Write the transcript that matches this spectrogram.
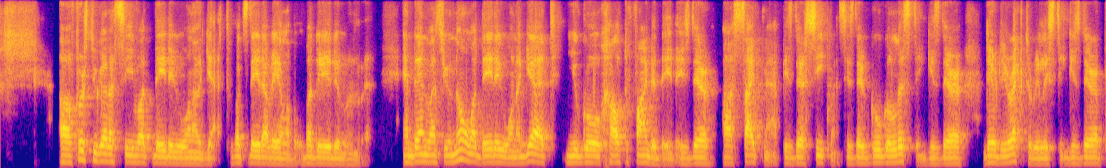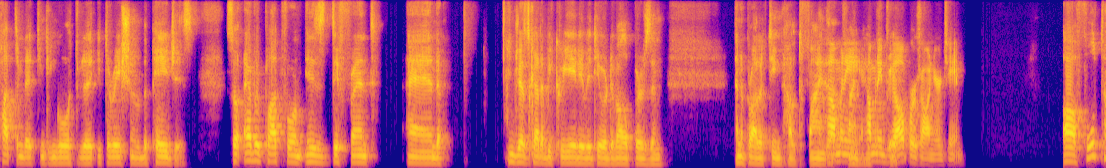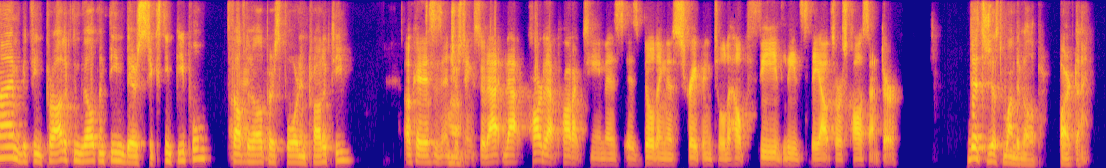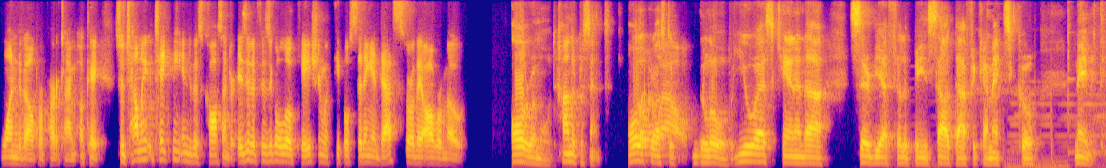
uh, first you gotta see what data you want to get. What's data available? What do you with it? And then once you know what data you want to get, you go how to find the data. Is there a sitemap? Is there sequence? Is there Google listing? Is there their directory listing? Is there a pattern that you can go to the iteration of the pages? So every platform is different and you just got to be creative with your developers and and a product team how to find how that, many how many developers on your team? Uh, full time between product and development team there's 16 people 12 okay. developers four in product team. Okay this is interesting. Uh, so that that part of that product team is is building a scraping tool to help feed leads to the outsourced call center. That's just one developer part-time. One developer part-time. Okay so tell me take me into this call center. Is it a physical location with people sitting at desks or are they all remote? All remote 100% all oh, across wow. the globe us canada serbia philippines south africa mexico name it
